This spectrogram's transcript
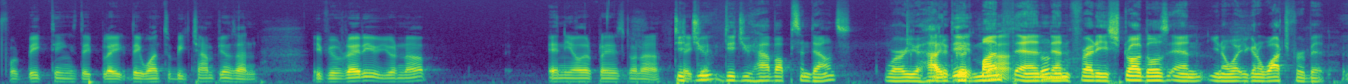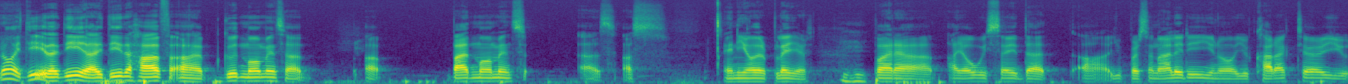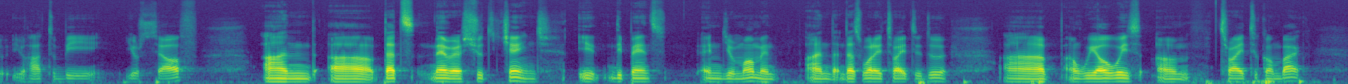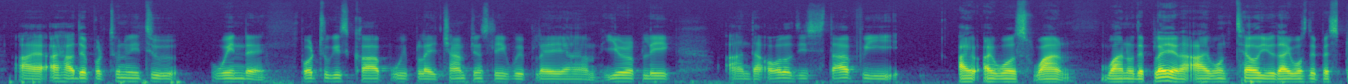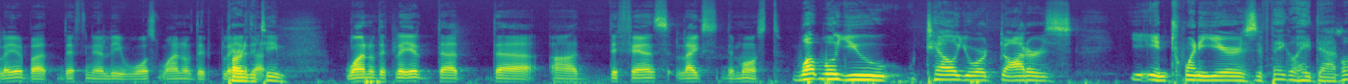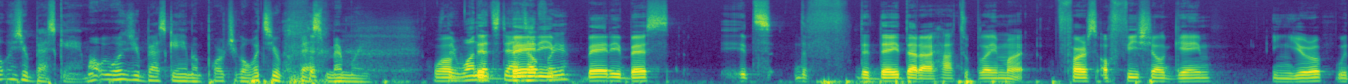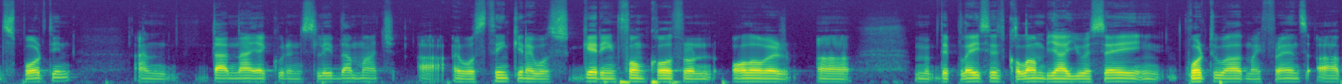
for big things. They play. They want to be champions, and if you're ready, you're not. Any other player is gonna. Did take you it. did you have ups and downs where you had I a good month and No, then no. Fredy struggles and you know what you're going to watch for a bit? No, I did. I did. I did have uh, good moments, uh, uh, bad moments, as as any other player. But uh, I always say that uh, your personality, you know, your character, you you have to be yourself, and uh, that's never should change. It depends in your moment, and that's what I try to do. Uh, and we always um, try to come back. I, I had the opportunity to win the Portuguese Cup. We play Champions League. We play um, Europe League, and uh, all of this stuff. We, I, I was one one of the players. I won't tell you that I was the best player, but definitely was one of the players. Part of the team. One of the players that the uh, the fans likes the most. What will you tell your daughters i- in 20 years if they go, "Hey dad, what was your best game? What was your best game in Portugal? What's your best memory?" Well, there one the that stands out very, for you? Very best. It's the f- the day that I had to play my first official game in Europe with Sporting, and that night I couldn't sleep that much. Uh, I was thinking, I was getting phone calls from all over uh, the places, Colombia, USA, in Portugal, my friends. Uh,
